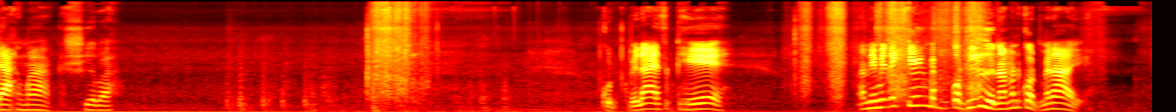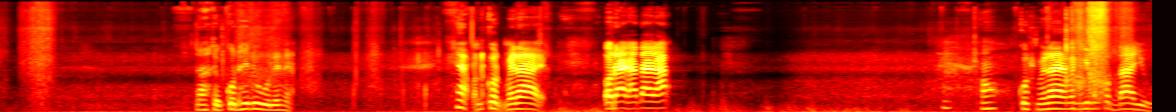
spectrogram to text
ยากมาก เชื่อปะกดไปได้สักเท อันนี้ไม่ได้เก้งแบบกดที่อื่นนะ มันกดไม่ได้ นะเดี๋ยวกดให้ดูเลยเนี่ย เนี่ยมันกดไม่ได้โอ้ได้แล้วได้แล้วเอากดไม่ได้ เมื่อกี้มันกดได้อยู่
